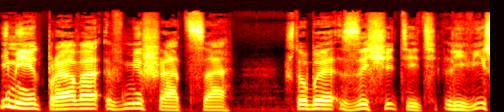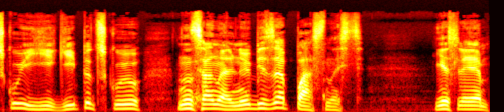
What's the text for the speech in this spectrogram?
имеют право вмешаться чтобы защитить ливийскую и египетскую национальную безопасность, если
